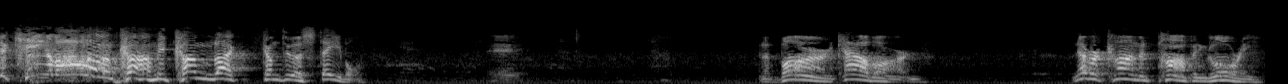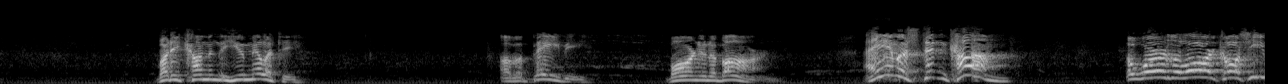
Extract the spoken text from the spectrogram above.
the king of all of them come. He come like come to a stable. In a barn, cow barn. Never come in pomp and glory. But he come in the humility of a baby born in a barn. Amos didn't come the word of the Lord because he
